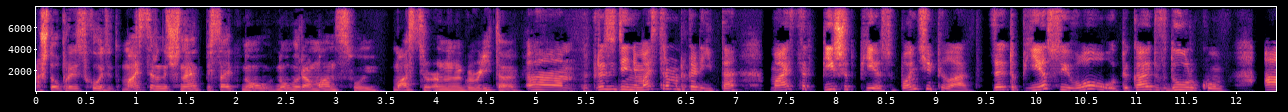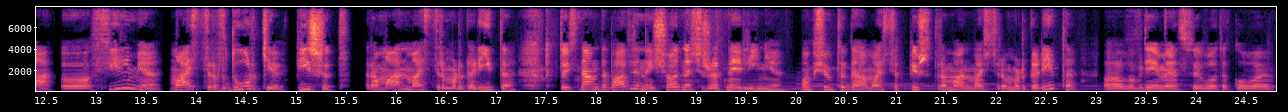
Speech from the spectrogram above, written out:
Что происходит? Мастер начинает писать нов- новый роман свой. Мастер и Маргарита. А, произведение «Мастер и Маргарита». Мастер пишет пьесу «Понтий Пилат». За эту пьесу его упекают в дурку. А э, в фильме мастер в дурке пишет роман «Мастер Маргарита». То есть нам добавлена еще одна сюжетная линия. В общем-то, да, мастер пишет роман «Мастер и Маргарита» э, во время своего такого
